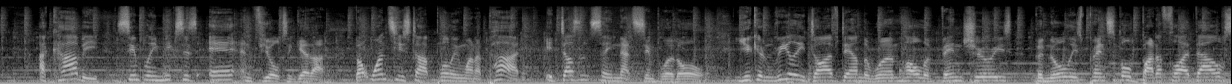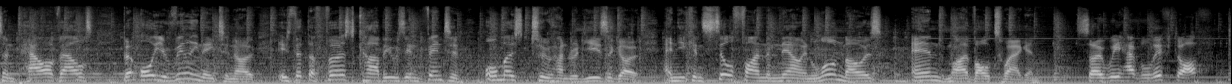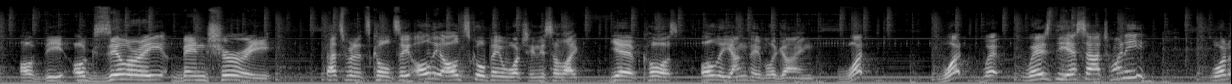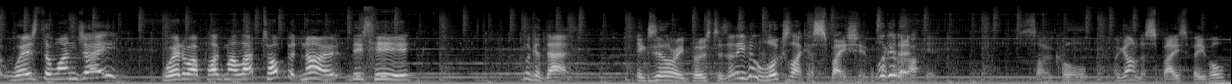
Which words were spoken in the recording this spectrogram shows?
A carby simply mixes air and fuel together, but once you start pulling one apart, it doesn't seem that simple at all. You can really dive down the wormhole of Venturi's, Bernoulli's principle, butterfly valves, and power valves, but all you really need to know is that the first carby was invented almost 200 years ago, and you can still find them now in lawnmowers and my Volkswagen. So we have liftoff of the auxiliary Venturi. That's what it's called. See, all the old school people watching this are like, yeah, of course. All the young people are going, what? What? Where, where's the SR20? What? Where's the 1J? Where do I plug my laptop? But no, this here, look at that. Auxiliary boosters. It even looks like a spaceship. Look at it. Rocket. So cool. We're going to space, people.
